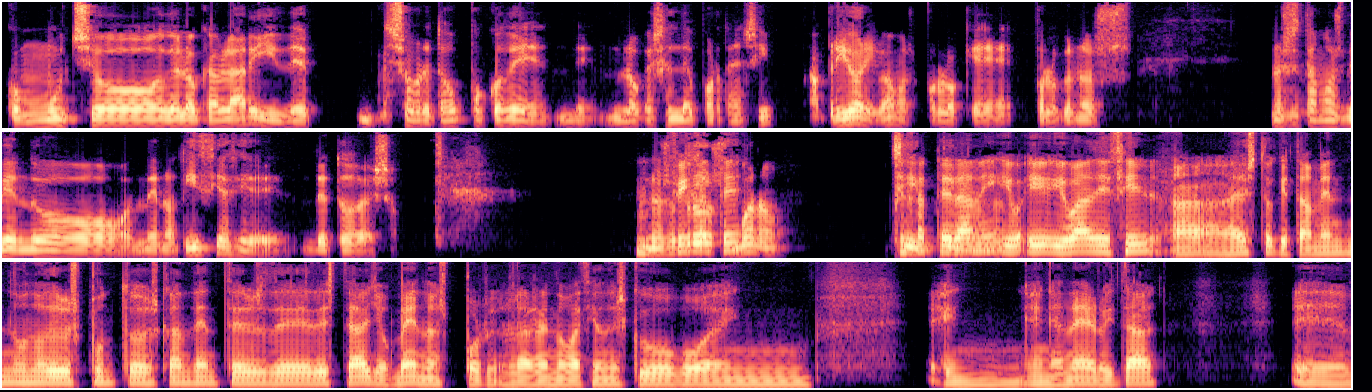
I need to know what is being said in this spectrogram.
con mucho de lo que hablar y de sobre todo poco de, de lo que es el deporte en sí. A priori, vamos, por lo que, por lo que nos, nos estamos viendo de noticias y de, de todo eso. Nosotros, Fíjate, bueno, Fíjate, Dani, iba- iba a decir a esto que también uno de los puntos candentes de, de este año, menos por las renovaciones que hubo en, en, en enero y tal, eh,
